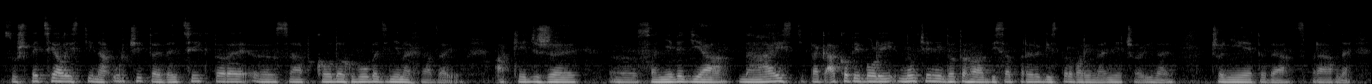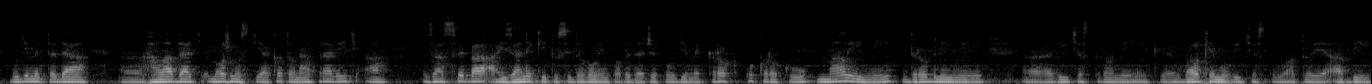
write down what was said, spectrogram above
sú špecialisti na určité veci, ktoré e, sa v kódoch vôbec nenachádzajú. A keďže e, sa nevedia nájsť, tak ako by boli nutení do toho, aby sa preregistrovali na niečo iné, čo nie je teda správne. Budeme teda e, hľadať možnosti, ako to napraviť a za seba aj za Niky tu si dovolím povedať, že pôjdeme krok po kroku malými, drobnými e, víťazstvami k veľkému víťazstvu a to je, aby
